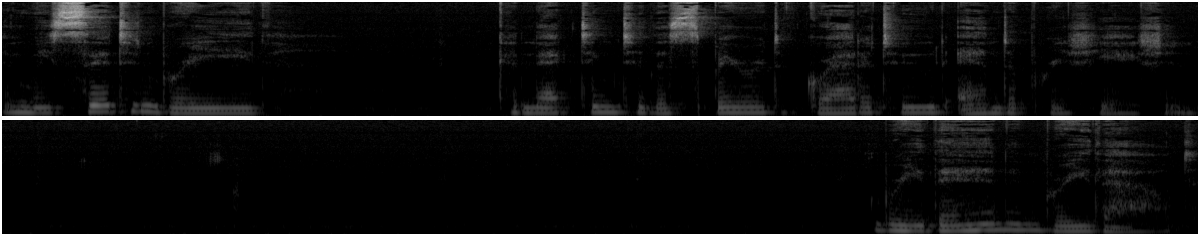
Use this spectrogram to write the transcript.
And we sit and breathe, connecting to the spirit of gratitude and appreciation. Breathe in and breathe out.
